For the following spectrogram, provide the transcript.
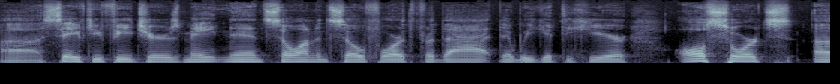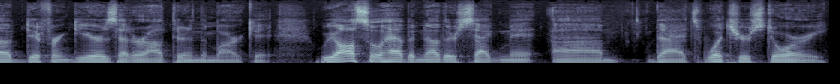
uh, safety features, maintenance, so on and so forth. For that, that we get to hear all sorts of different gears that are out there in the market. We also have another segment um, that's "What's Your Story,"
